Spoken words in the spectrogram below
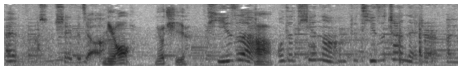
哎，谁的脚啊？牛牛蹄。蹄子啊我的天哪，这蹄子站在这儿，哎呦，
